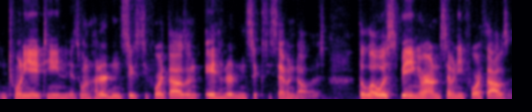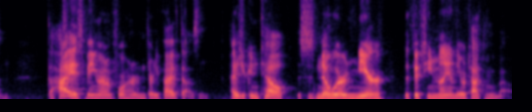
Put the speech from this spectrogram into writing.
in 2018 is $164,867. The lowest being around 74,000, the highest being around 435,000. As you can tell, this is nowhere near the 15 million they were talking about.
